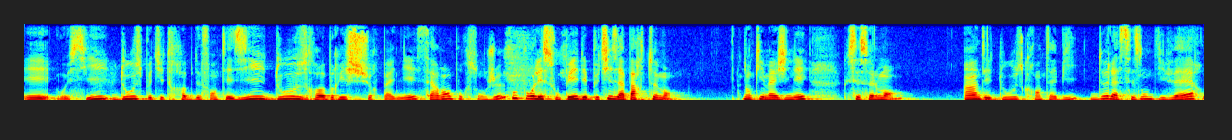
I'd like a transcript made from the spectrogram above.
et aussi douze petites robes de fantaisie, douze robes riches sur panier, servant pour son jeu ou pour les soupers des petits appartements. Donc imaginez que c'est seulement un des douze grands habits de la saison d'hiver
